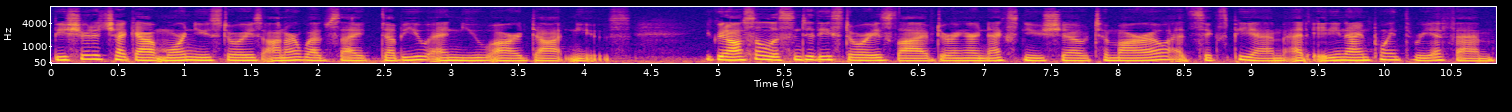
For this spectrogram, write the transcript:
Be sure to check out more news stories on our website, wnur.news. You can also listen to these stories live during our next news show tomorrow at 6 p.m. at 89.3 FM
